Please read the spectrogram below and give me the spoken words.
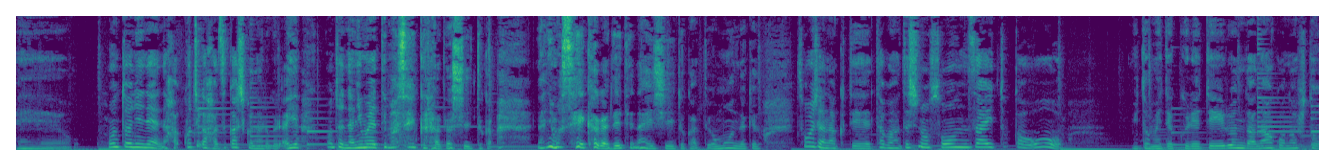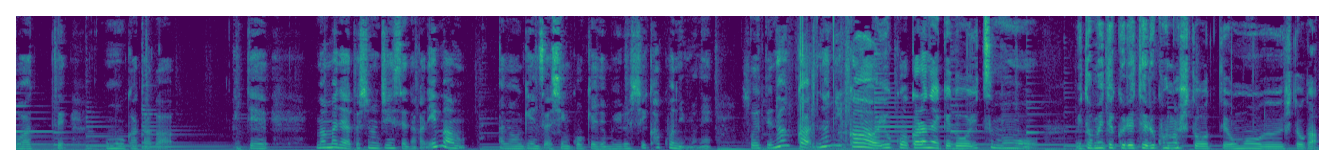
えー、本当にねこっちが恥ずかしくなるぐらい「いや本当に何もやってませんから私」とか「何も成果が出てないし」とかって思うんだけどそうじゃなくて多分私の存在とかを認めてくれているんだなこの人はって思う方がいて今まで私の人生の中で今あの現在進行形でもいるし過去にもねそうやってなんか何かよくわからないけどいつも認めてくれてるこの人って思う人が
